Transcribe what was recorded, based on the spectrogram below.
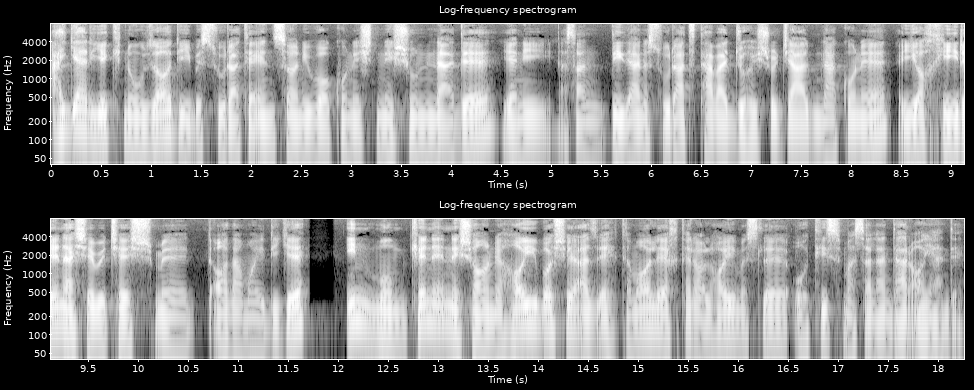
اگر یک نوزادی به صورت انسانی واکنش نشون نده یعنی اصلا دیدن صورت توجهش رو جلب نکنه یا خیره نشه به چشم آدمای دیگه این ممکنه نشانه هایی باشه از احتمال اختلال هایی مثل اوتیسم مثلا در آینده.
